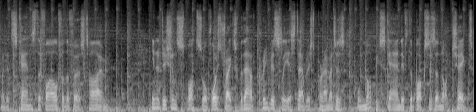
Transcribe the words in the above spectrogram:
when it scans the file for the first time. In addition, spots or voice tracks without previously established parameters will not be scanned if the boxes are not checked.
